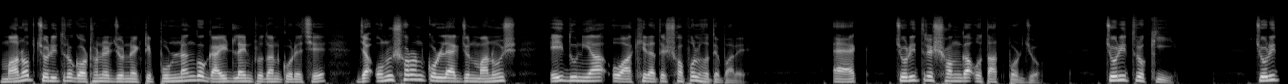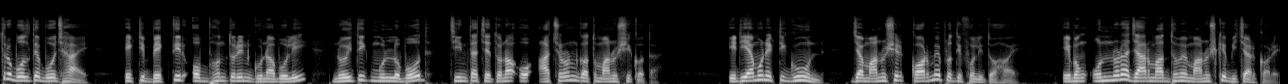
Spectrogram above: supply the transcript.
মানব চরিত্র গঠনের জন্য একটি পূর্ণাঙ্গ গাইডলাইন প্রদান করেছে, যা অনুসরণ করলে একজন মানুষ এই দুনিয়া ও আখিরাতে সফল হতে পারে। এক, চরিত্রের সংজ্ঞা ও তাৎপর্য। চরিত্র কি? চরিত্র বলতে বোঝায় একটি ব্যক্তির অভ্যন্তরীণ গুণাবলী, নৈতিক মূল্যবোধ, চিন্তা চেতনা ও আচরণগত মানসিকতা। এটি এমন একটি গুণ যা মানুষের কর্মে প্রতিফলিত হয় এবং অন্যরা যার মাধ্যমে মানুষকে বিচার করে।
